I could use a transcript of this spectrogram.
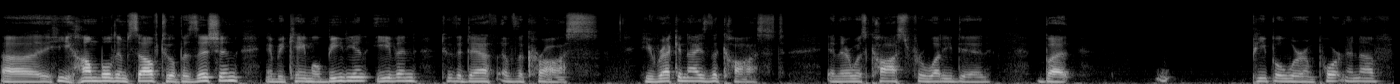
uh, he humbled himself to a position and became obedient even to the death of the cross. He recognized the cost, and there was cost for what he did, but people were important enough.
